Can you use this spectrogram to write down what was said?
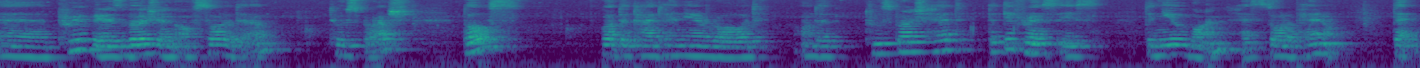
uh, previous version of Soladey toothbrush. Both got the titanium rod on the toothbrush head. The difference is the new one has solar panel. That,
